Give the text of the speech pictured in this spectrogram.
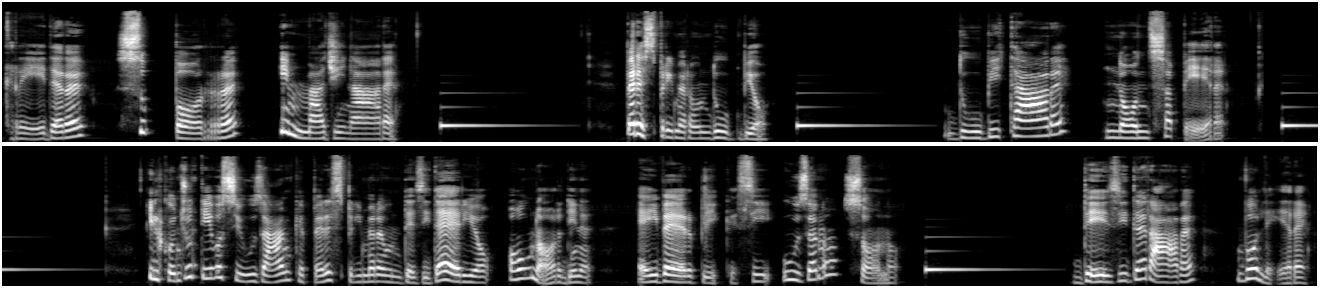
credere, supporre, immaginare. Per esprimere un dubbio, dubitare, non sapere. Il congiuntivo si usa anche per esprimere un desiderio o un ordine e i verbi che si usano sono desiderare, volere.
